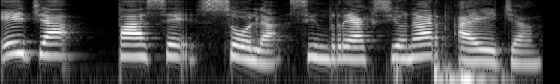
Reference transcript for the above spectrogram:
ella pase sola, sin reaccionar a ella.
